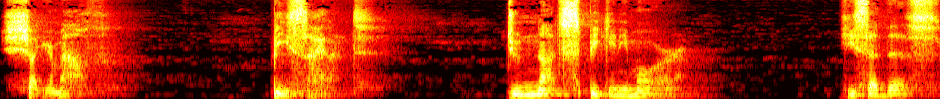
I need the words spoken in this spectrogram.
Shut your mouth. Be silent. Do not speak anymore. He said this.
